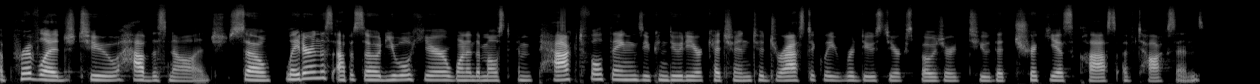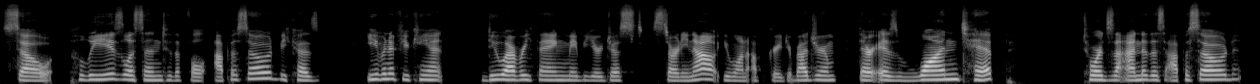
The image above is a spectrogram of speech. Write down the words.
a privilege to have this knowledge. So, later in this episode, you will hear one of the most impactful things you can do to your kitchen to drastically reduce your exposure to the trickiest class of toxins. So, please listen to the full episode because even if you can't do everything, maybe you're just starting out, you want to upgrade your bedroom, there is one tip towards the end of this episode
